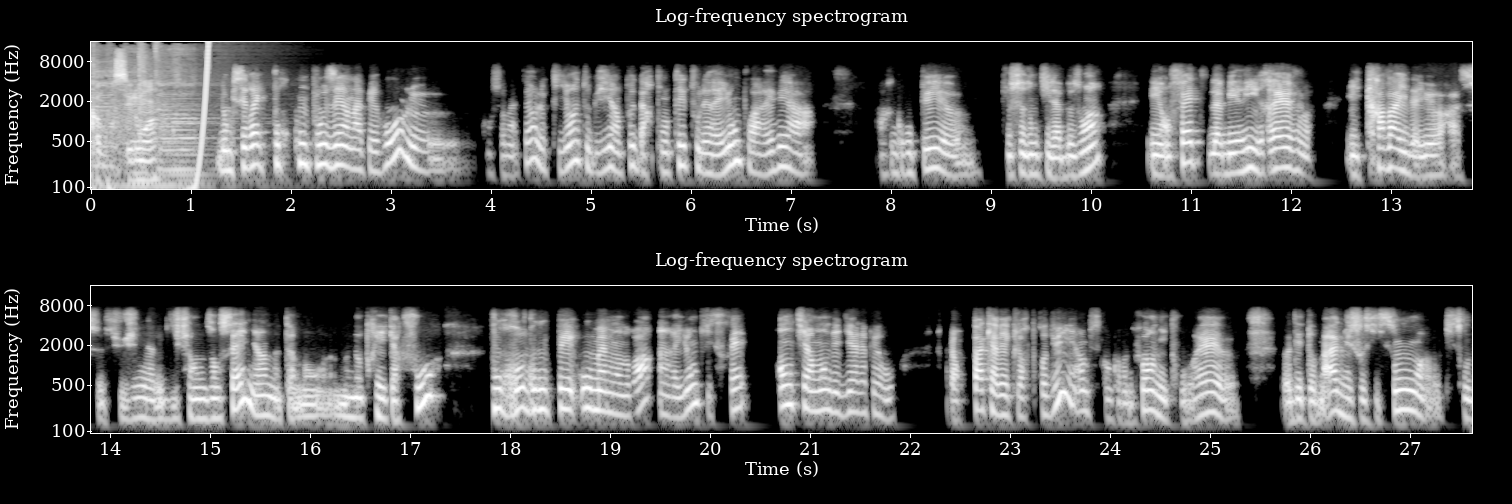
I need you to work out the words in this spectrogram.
Comment c'est loin? Donc c'est vrai que pour composer un apéro, le consommateur, le client est obligé un peu d'arpenter tous les rayons pour arriver à, à regrouper tout ce dont il a besoin. Et en fait, la mairie rêve il travaille d'ailleurs à ce sujet avec différentes enseignes, hein, notamment euh, Monoprix et Carrefour, pour regrouper au même endroit un rayon qui serait entièrement dédié à l'apéro. Alors pas qu'avec leurs produits, hein, puisqu'encore une fois, on y trouverait euh, des tomates, du saucisson, euh, qui sont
